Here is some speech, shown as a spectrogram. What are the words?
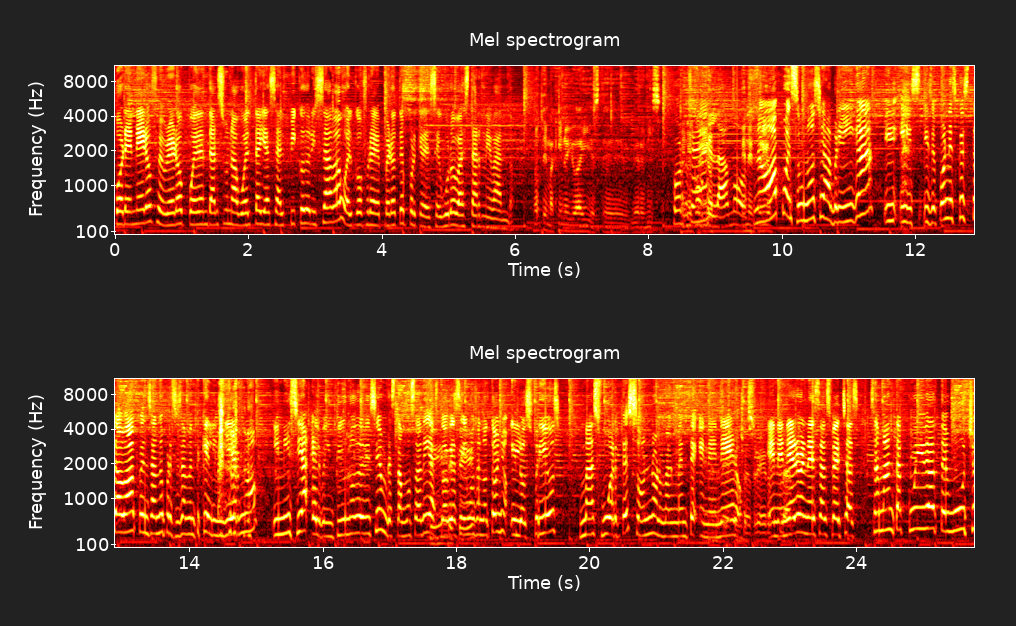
por enero, febrero pueden darse una vuelta ya sea al Pico de Orizaba o al Cofre de Perote porque de seguro va a estar nevando. No te imagino yo ahí, este, Berenice. ¿Por qué? Congelamos. No, pues uno se abriga y, se pone. Es que estaba pensando precisamente que el invierno inicia el 21 de diciembre. Estamos a días, todavía seguimos en otoño y los fríos más fuertes son normalmente en enero. En enero, en esas fechas. Samantha, cuídate mucho,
